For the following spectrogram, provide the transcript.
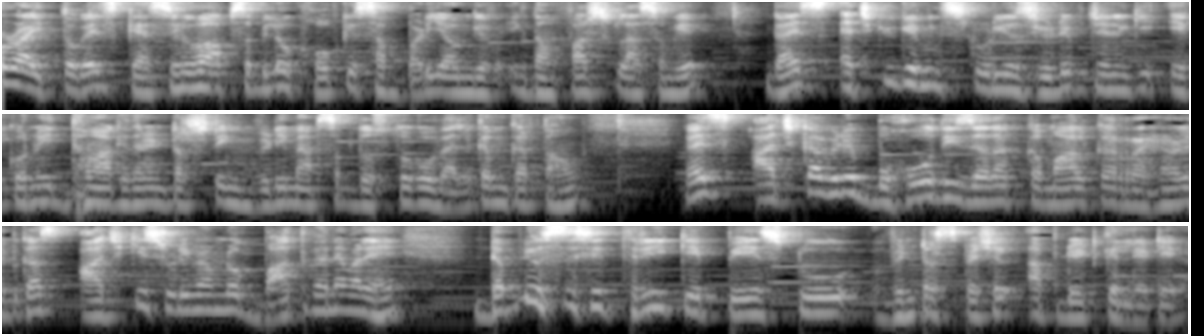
राइट तो गाइज़ कैसे हो आप सभी लोग? होप के सब बढ़िया होंगे, एकदम फ़र्स्ट क्लास होंगे। Guys H Q gaming studios YouTube channel की एक और नई धमाकेदार इंटरेस्टिंग वीडियो में आप सब दोस्तों को वेलकम करता हूँ। गाइज़ आज का वीडियो बहुत ही ज़्यादा कमाल कर रहने वाले बिकॉज़ आज की स्टूडियो में हम लोग बात करने वाले हैं डब्ल्यू के page two winter special update के रिलेटेड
